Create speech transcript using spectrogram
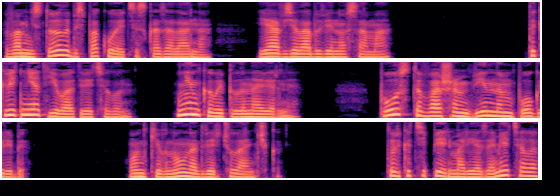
«Вам не стоило беспокоиться», — сказала она. «Я взяла бы вино сама». «Так ведь нет его», — ответил он. «Нинка выпила, наверное». «Пусто в вашем винном погребе». Он кивнул на дверь чуланчика. Только теперь Мария заметила,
